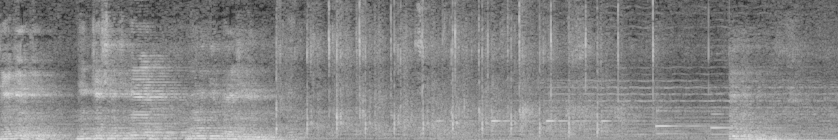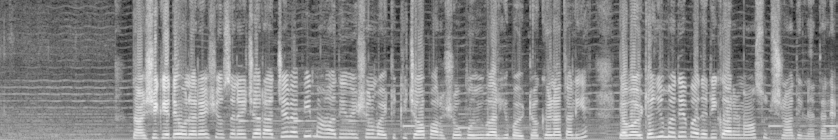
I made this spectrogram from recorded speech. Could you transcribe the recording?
जाधव यांचा सत्कार प्रणिती पासवान नाशिक येथे होणाऱ्या शिवसेनेच्या राज्यव्यापी महाधिवेशन बैठकीच्या पार्श्वभूमीवर ही बैठक घेण्यात आली आहे. या बैठकीमध्ये पदाधिकाऱ्यांना सूचना देण्यात आल्या.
